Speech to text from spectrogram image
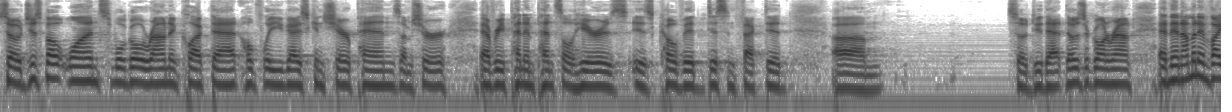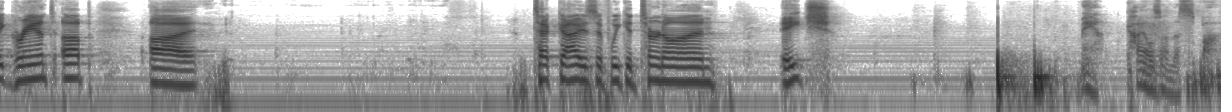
so just vote once. We'll go around and collect that. Hopefully, you guys can share pens. I'm sure every pen and pencil here is, is COVID disinfected. Um, so do that. Those are going around. And then I'm going to invite Grant up. Uh, tech guys, if we could turn on H. Man, Kyle's on the spot.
